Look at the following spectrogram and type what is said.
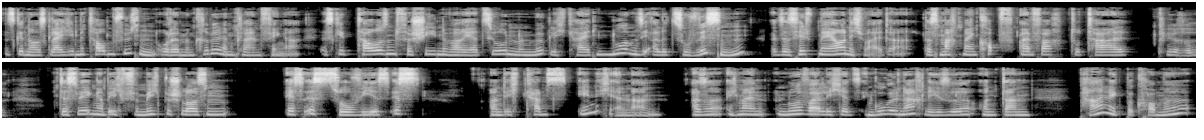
Das ist genau das gleiche mit tauben Füßen oder mit dem Kribbeln im kleinen Finger. Es gibt tausend verschiedene Variationen und Möglichkeiten, nur um sie alle zu wissen. Das hilft mir ja auch nicht weiter. Das macht meinen Kopf einfach total kirre. Deswegen habe ich für mich beschlossen, es ist so, wie es ist. Und ich kann es eh nicht ändern. Also ich meine, nur weil ich jetzt in Google nachlese und dann Panik bekomme,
